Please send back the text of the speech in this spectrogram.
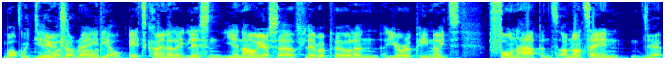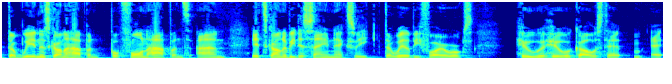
what we do on the Neutral mode. radio. It's kind of like, listen, you know yourself, Liverpool and European nights, fun happens. I'm not saying Yeah. the win is going to happen, but fun happens, and it's going to be the same next week. There will be fireworks. Who who it goes to? eh,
